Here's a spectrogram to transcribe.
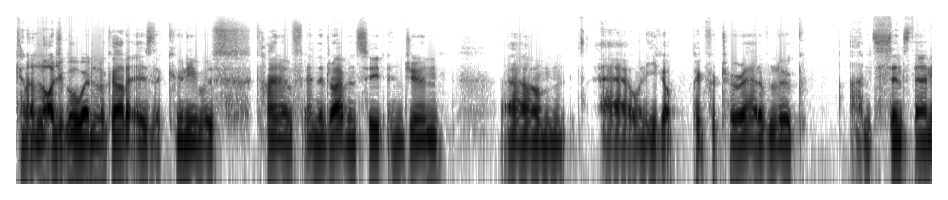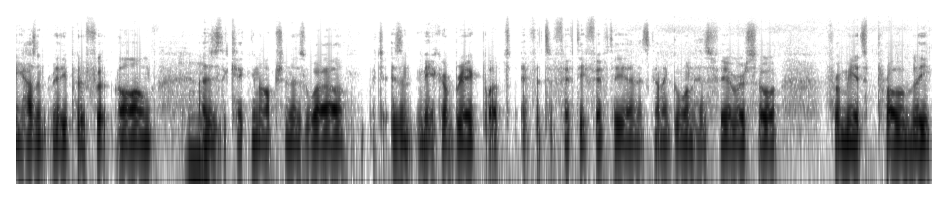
kind of logical way to look at it is that Cooney was kind of in the driving seat in June um, uh, when he got picked for tour ahead of Luke, and since then he hasn't really put a foot wrong. Mhm. And there's the kicking option as well, which isn't make or break, but if it's a 50-50, then it's going to go in his favour. So for me, it's probably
